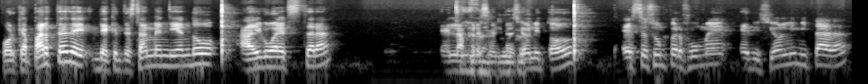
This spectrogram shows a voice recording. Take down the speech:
Porque aparte de, que te están vendiendo algo extra en la presentación y todo, este es un perfume edición limitada.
